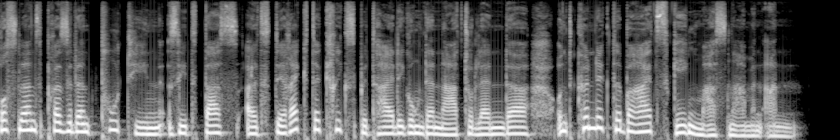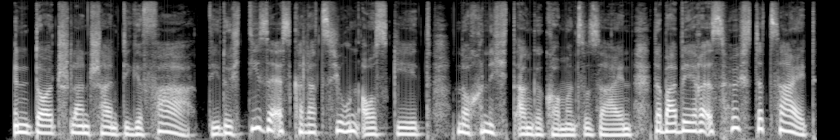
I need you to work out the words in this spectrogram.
Russlands Präsident Putin sieht das als direkte Kriegsbeteiligung der NATO-Länder und kündigte bereits Gegenmaßnahmen an. In Deutschland scheint die Gefahr, die durch diese Eskalation ausgeht, noch nicht angekommen zu sein. Dabei wäre es höchste Zeit,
